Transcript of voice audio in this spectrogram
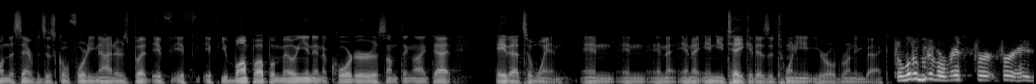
on, the San Francisco 49ers, but if if if you bump up a million and a quarter or something like that, hey, that's a win, and and and and, and you take it as a 28 year old running back. It's a little bit of a risk for for his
